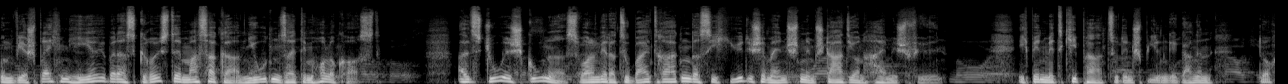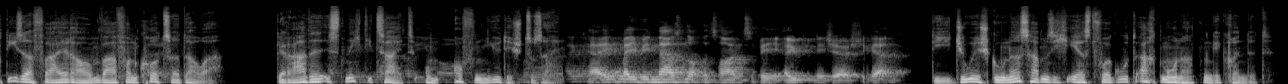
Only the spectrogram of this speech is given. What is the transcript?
Und wir sprechen hier über das größte Massaker an Juden seit dem Holocaust. Als Jewish Gooners wollen wir dazu beitragen, dass sich jüdische Menschen im Stadion heimisch fühlen. Ich bin mit Kippa zu den Spielen gegangen, doch dieser Freiraum war von kurzer Dauer. Gerade ist nicht die Zeit, um offen jüdisch zu sein. Die Jewish Gooners haben sich erst vor gut acht Monaten gegründet.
